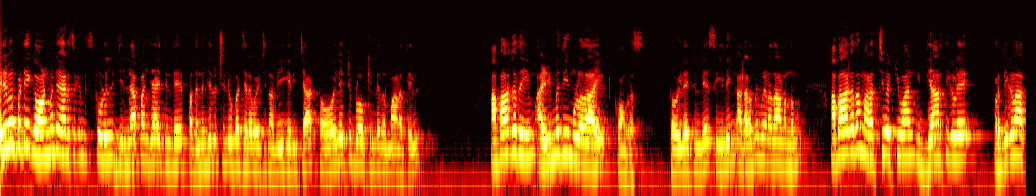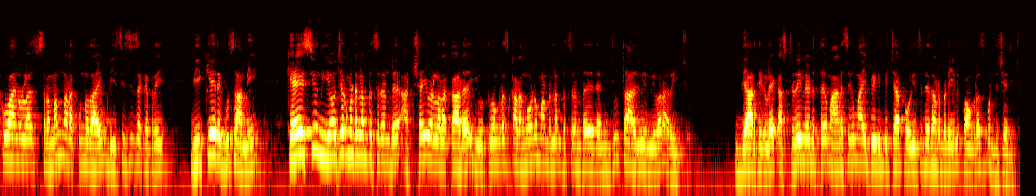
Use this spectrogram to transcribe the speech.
Erumapetty government higher secondary സ്കൂളിൽ ജില്ലാ പഞ്ചായത്തിന്റെ പതിനഞ്ച് ലക്ഷം രൂപ ചെലവഴിച്ച് നവീകരിച്ച ടോയ്ലറ്റ് ബ്ലോക്കിന്റെ നിർമ്മാണത്തിൽ അപാകതയും അഴിമതിയുമുള്ളതായി കോൺഗ്രസ്. ടോയ്ലറ്റിന്റെ സീലിംഗ് അടർന്നു വീണതാണെന്നും അപാകത മറച്ചുവെക്കുവാൻ വിദ്യാർത്ഥികളെ പ്രതികളാക്കുവാനുള്ള ശ്രമം നടക്കുന്നതായും D secretary V K Raghuswami K S U നിയോജക മണ്ഡലം പ്രസിഡന്റ് അക്ഷയ് വെള്ളറക്കാട് യൂത്ത് കോൺഗ്രസ് കടങ്ങോട് മണ്ഡലം പ്രസിഡന്റ് രഞ്ജു താരു എന്നിവർ അറിയിച്ചു. വിദ്യാർത്ഥികളെ കസ്റ്റഡിയിലെടുത്ത് മാനസികമായി പീഡിപ്പിച്ച പോലീസിന്റെ നടപടിയിൽ കോൺഗ്രസ് പ്രതിഷേധിച്ചു.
